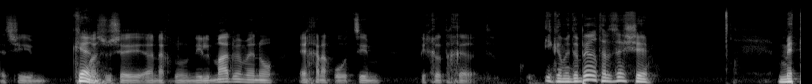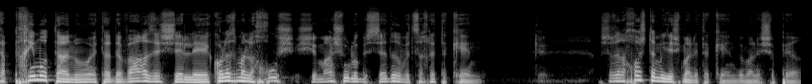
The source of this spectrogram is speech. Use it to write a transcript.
איזושהי, כן. משהו שאנחנו נלמד ממנו, איך אנחנו רוצים לחיות אחרת. היא גם מדברת על זה שמטפחים אותנו את הדבר הזה של אה, כל הזמן לחוש שמשהו לא בסדר וצריך לתקן. כן. עכשיו, זה נכון שתמיד יש מה לתקן ומה לשפר,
